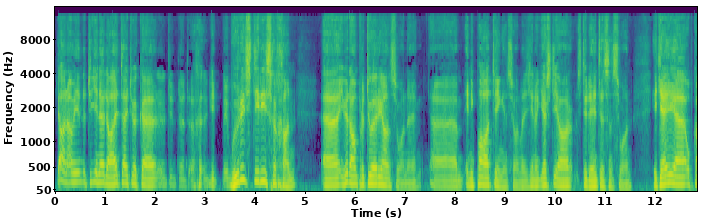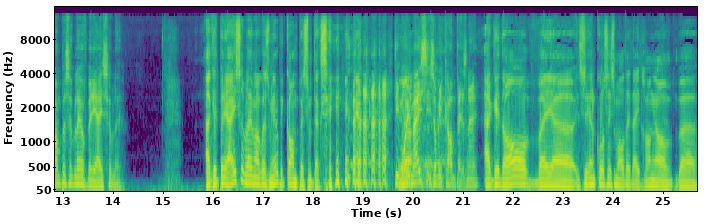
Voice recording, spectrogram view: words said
ja, nou I mean, jy nou daai tyd ook uh die studies gegaan? Uh jy weet daar in Pretoria en so aan, hè. Ehm en die partying en so aan, want as jy nou eerste jaar student is en so aan, het jy uh op kampus gebly of by die huis gebly? Ek het by die huis gebly, maar ek was meer op die kampus, moet ek sê. Die mooi Ja. meisies op die kampus, né? Ek het daar by uh so 'n koshuis maar altyd uitgang ja, uh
